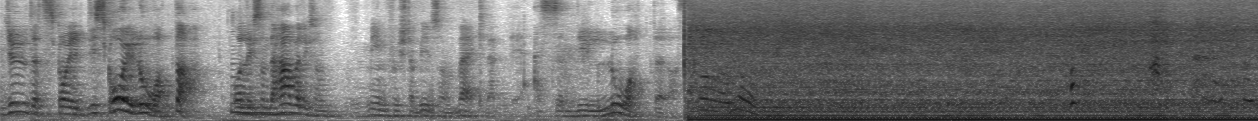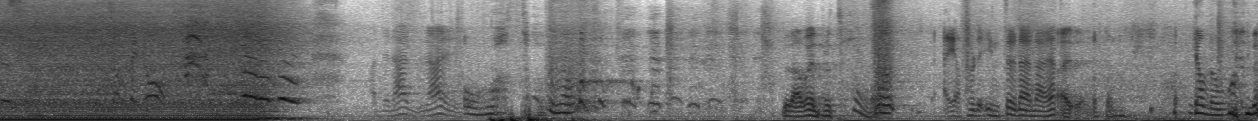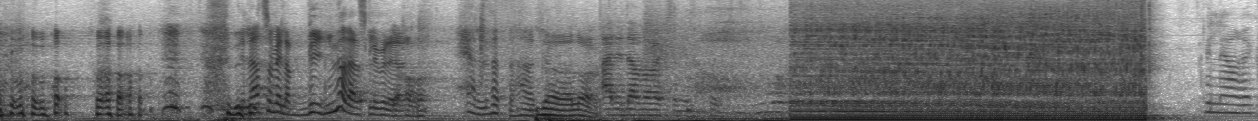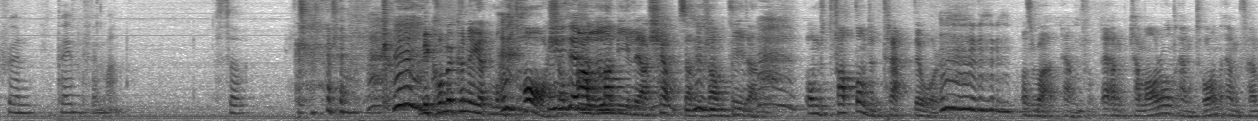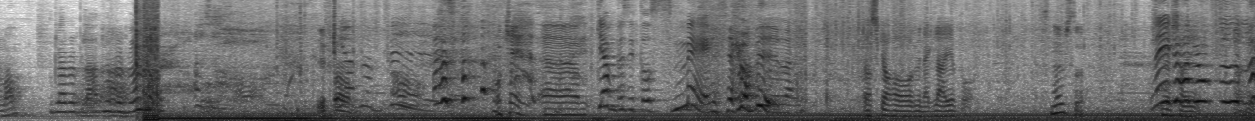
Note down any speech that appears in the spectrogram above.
Ljudet ska ju, det ska ju låta. Och liksom det här var liksom min första bil som verkligen, alltså det låter alltså. Det där, det där är... Oh, what Det där var helt brutalt. Nej, jag trodde inte det där är närheten. Gamla what? Det där var vad fan. Det lät som hela byggnaden skulle gå ner. Helvete här. Jävlar. Nej det där var verkligen inte sjukt. Vill ni ha en reaktion på M5? Så. Vi kommer kunna göra ett montage av alla bilar jag köpt sen i framtiden. Om, fatta om typ 30 år. Och så bara M, M Camaron, M2, M5. Bla bla bla bla bla bla. Det är fan. Okej, ehm, Gabbe sitter och smeker bilen. Jag ska ha mina glajjor på. Snus då? Nej du hade dem fula!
